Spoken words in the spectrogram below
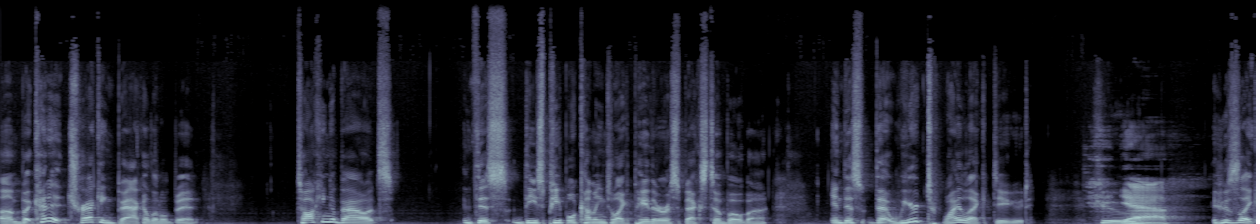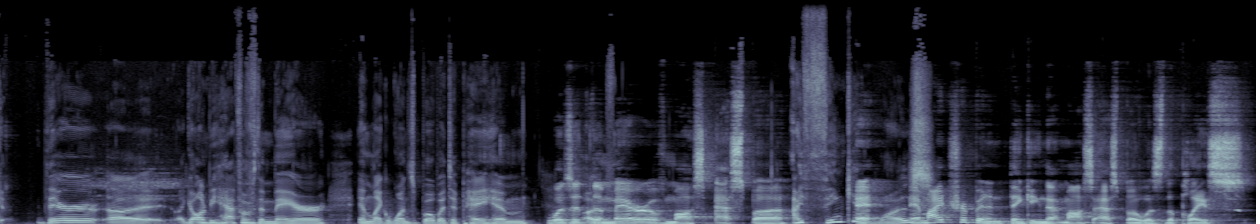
um, but kind of tracking back a little bit, talking about this these people coming to like pay their respects to Boba, and this that weird Twi'lek dude, who yeah. who's like they're uh like on behalf of the mayor and like wants Boba to pay him. Was it the mayor of Mos Espa? I think it A- was. Am I tripping and thinking that Mos Espa was the place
